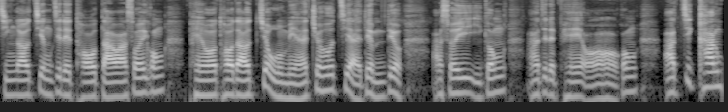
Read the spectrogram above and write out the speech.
真爱种即个土豆啊，所以讲平湖土豆足有名，足好食的，对毋对？啊，所以伊讲啊，即、个平湖吼，讲啊，一空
